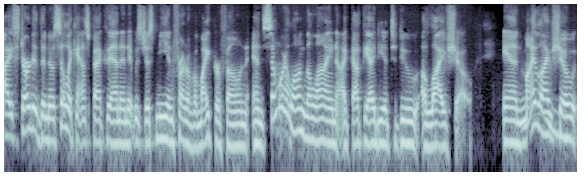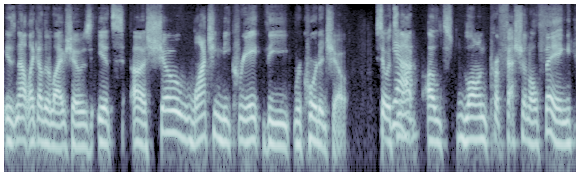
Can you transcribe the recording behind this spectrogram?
I started the NosillaCast back then, and it was just me in front of a microphone. And somewhere along the line, I got the idea to do a live show. And my live hmm. show is not like other live shows. It's a show watching me create the recorded show. So it's Yeah. not a long professional thing.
